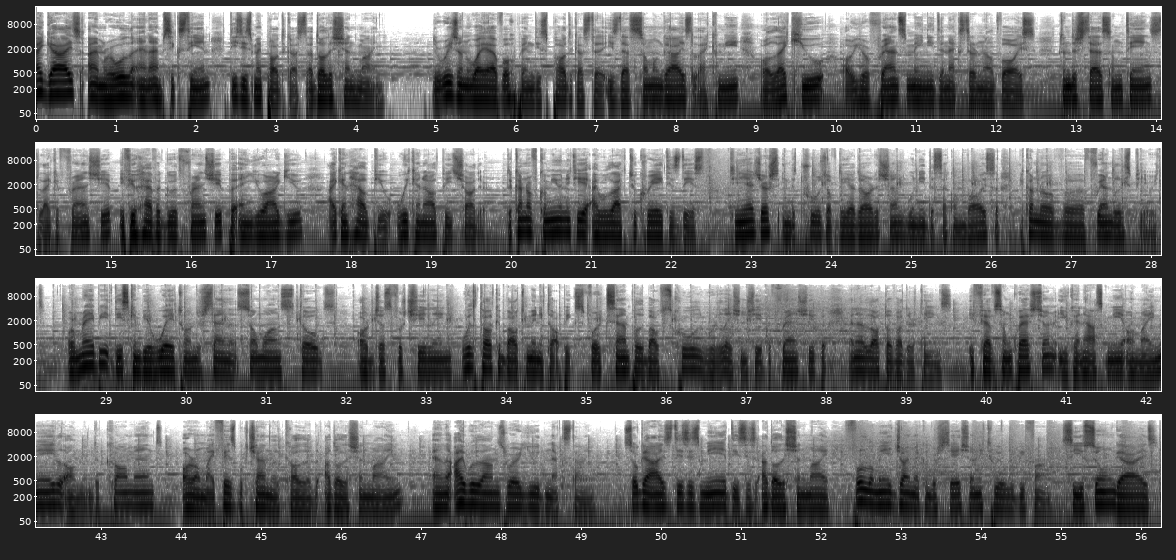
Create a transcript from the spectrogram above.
Hi guys, I'm Raul and I'm 16. This is my podcast, Adolescent Mind. The reason why I have opened this podcast is that some guys like me or like you or your friends may need an external voice to understand some things like a friendship. If you have a good friendship and you argue, I can help you. We can help each other. The kind of community I would like to create is this. Teenagers in the truth of the adolescent who need a second voice, a kind of uh, friendly spirit. Or maybe this can be a way to understand someone's thoughts or just for chilling. We'll talk about many topics, for example about school, relationship, friendship and a lot of other things. If you have some question, you can ask me on my email, on the comment or on my Facebook channel called Adolescent Mind and I will answer you next time. So guys, this is me, this is Adolescent Mind. Follow me, join my conversation, it will be fun. See you soon guys.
